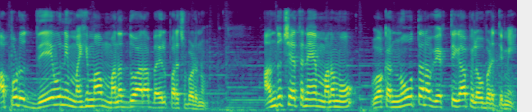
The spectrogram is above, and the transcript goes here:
అప్పుడు దేవుని మహిమ మన ద్వారా బయలుపరచబడును. అందుచేతనే మనము ఒక నూతన వ్యక్తిగా పిలువబడితిమి.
